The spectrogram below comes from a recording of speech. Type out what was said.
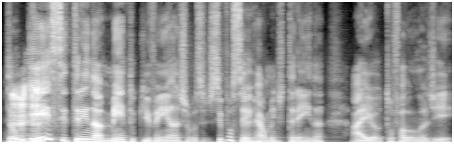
Então, uhum. esse treinamento que vem antes, se você realmente treina, aí eu tô falando de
